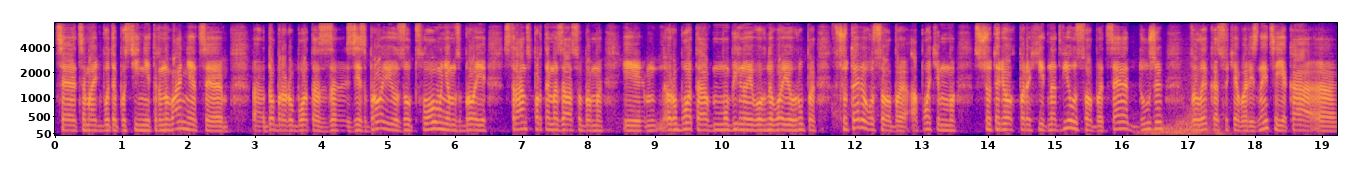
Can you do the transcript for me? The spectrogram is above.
це, це мають бути постійні тренування, це е, добра робота з зі зброєю, з обслуговуванням зброї, з транспортними засобами і робота мобільної вогневої групи в чотири особи, а потім з чотирьох перехід на дві особи. Це дуже велика суттєва різниця, яка е,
